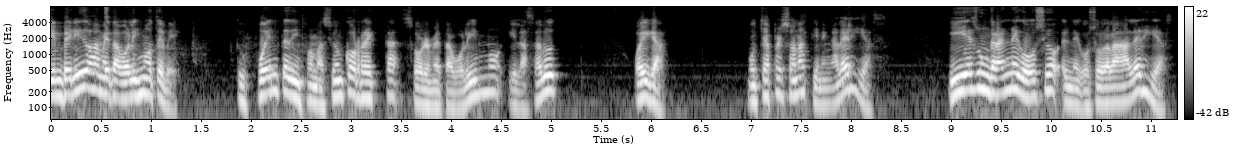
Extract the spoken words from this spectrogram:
Bienvenidos a Metabolismo TV, tu fuente de información correcta sobre el metabolismo y la salud. Oiga, muchas personas tienen alergias y es un gran negocio el negocio de las alergias.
